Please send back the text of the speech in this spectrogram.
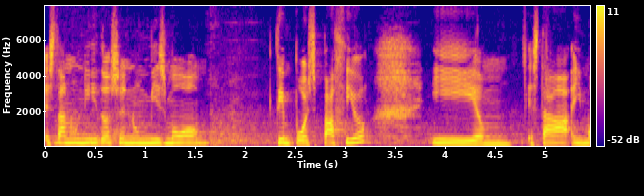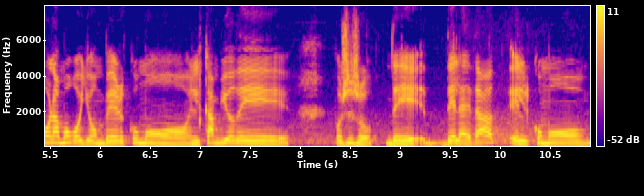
están unidos en un mismo tiempo-espacio y um, está y mola mogollón ver como el cambio de pues eso de, de, la edad el cómo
